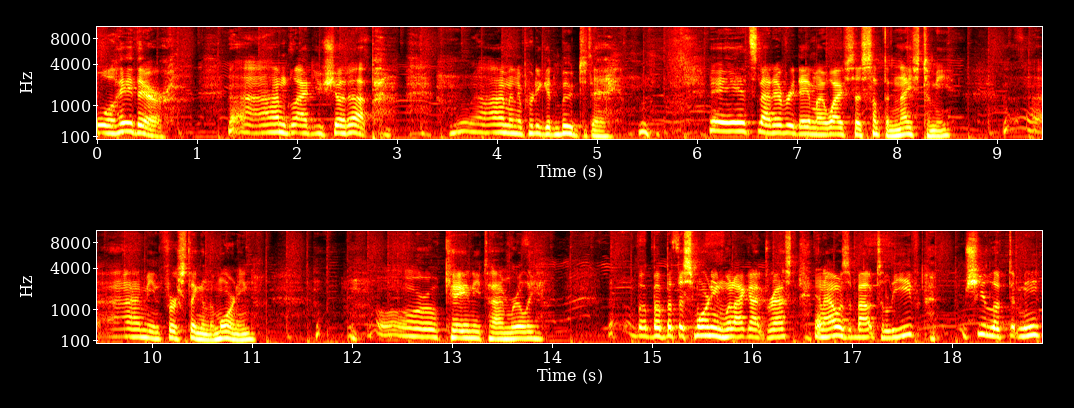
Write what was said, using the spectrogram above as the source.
Well, hey there. I'm glad you showed up. I'm in a pretty good mood today. It's not every day my wife says something nice to me. I mean, first thing in the morning. Or okay, anytime really. But, but, but this morning when I got dressed and I was about to leave, she looked at me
